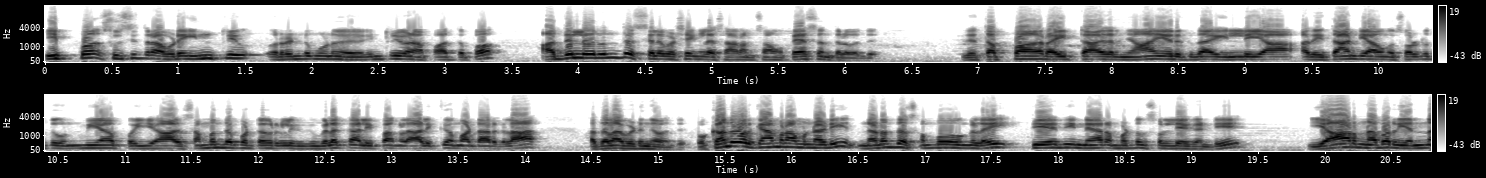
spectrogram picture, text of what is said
இப்போ சுசித்ராவுடைய இன்டர்வியூ ரெண்டு மூணு இன்டர்வியூ நான் பார்த்தப்போ அதிலிருந்து சில விஷயங்களை சாராம்சம் அவங்க பேசுறதுல வந்து இது தப்பா ரைட்டா இதில் நியாயம் இருக்குதா இல்லையா அதை தாண்டி அவங்க சொல்றது உண்மையா பொய்யா அது சம்பந்தப்பட்டவர்களுக்கு விளக்கம் அளிப்பாங்களா அளிக்க மாட்டார்களா அதெல்லாம் விடுங்க வந்து. உட்காந்து ஒரு கேமரா முன்னாடி நடந்த சம்பவங்களை தேதி நேரம் மட்டும் சொல்லிய கண்டி யார் நபர் என்ன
